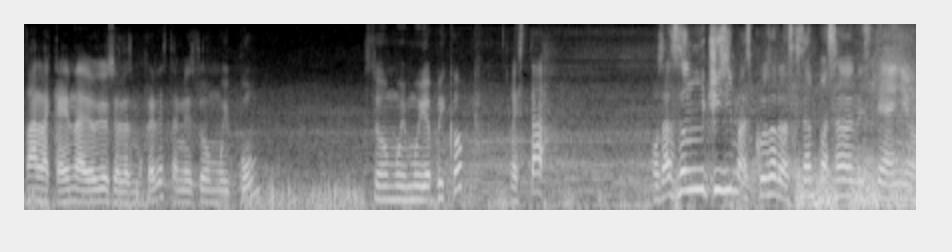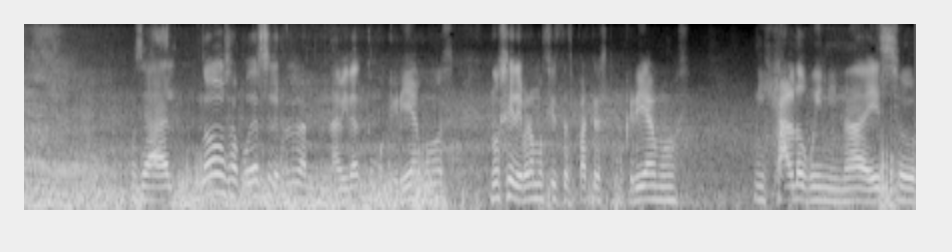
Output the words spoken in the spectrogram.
toda la cadena de odios a las mujeres también estuvo muy pum, estuvo muy, muy épico. Ahí está. O sea, son muchísimas cosas las que están pasando en este año. Sea, no vamos a poder celebrar la Navidad como queríamos, no celebramos fiestas patrias como queríamos, ni Halloween ni nada de eso.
